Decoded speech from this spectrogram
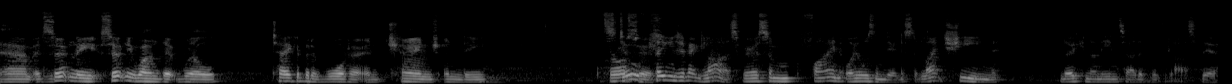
um, it's certainly certainly one that will take a bit of water and change in the Still process. clinging to that glass. There are some fine oils in there, just a light sheen lurking on the inside of the glass there.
